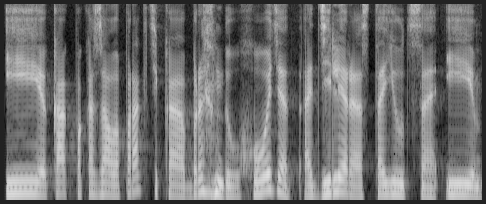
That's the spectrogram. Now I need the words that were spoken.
И, как показала практика, бренды уходят, а дилеры остаются и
